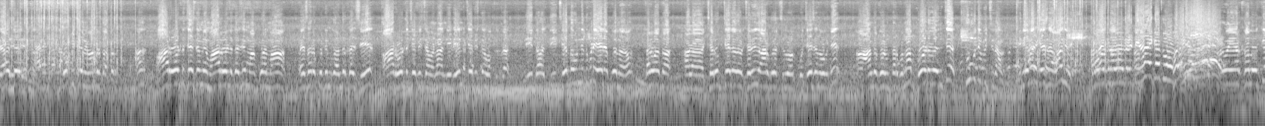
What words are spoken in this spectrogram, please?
మేము చే- చూపించాను మేమందరితో ఆ, రోడ్లు రోడ్డు చేసిన మేము ఆ రోడ్లు కలిసి మాకు మా వైఎస్ఆర్ కుటుంబం అందరూ కలిసి ఆ రోడ్డు చేపించామన్నా. నీవేం చేపిస్తావు ఒక నీ నీ చేత ఉండేది కూడా వేయలేకపోయినావు. తర్వాత చెరువు చెరువుకు చేసేది చెరువు ఆరు లక్షల వరకు చేసిన ఒకటి. ఆ ఆంధ్ర గవర్నమెంట్ తరఫున బోర్డులో నుంచి తుమ్ము తెప్పించినావు ఇది ఏమైనా చేసినావా అరవై ఆరు కాలువకి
